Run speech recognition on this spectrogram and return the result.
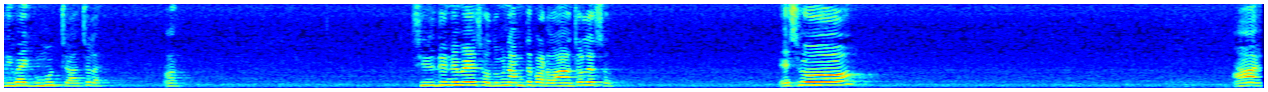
দিভাই, ঘুমোচ্ছে, আয়, চলে। আয়। সিঁড়িতে নেমে এসো, তুমি নামতে পারো। হ্যাঁ চলে এসো। এসো। আয়।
